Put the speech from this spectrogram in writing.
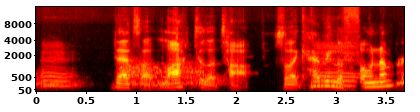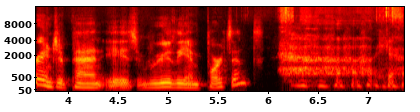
mm, that's uh, locked to the top. So like having the Mm. phone number in Japan is really important. yeah.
